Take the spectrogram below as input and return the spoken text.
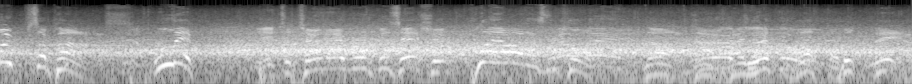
Loops a pass. Lip. It's a turnover of possession. Play on is the call. No, they off the hook there.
